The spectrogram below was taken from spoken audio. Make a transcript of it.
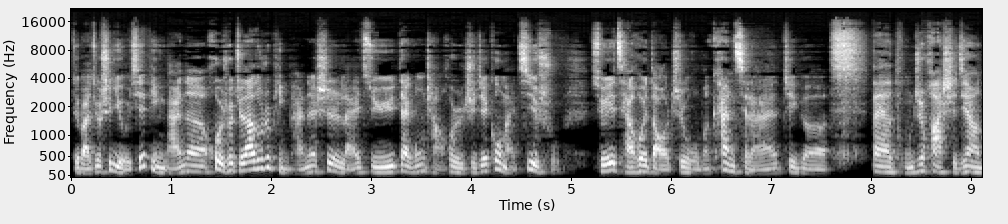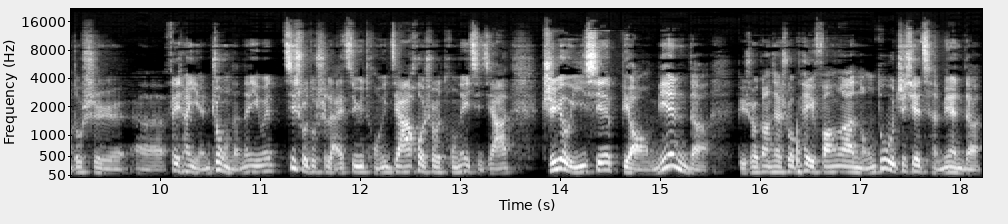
对吧？就是有些品牌呢，或者说绝大多数品牌呢，是来自于代工厂或者直接购买技术，所以才会导致我们看起来这个大家的同质化实际上都是呃非常严重的。那因为技术都是来自于同一家或者说同那几家，只有一些表面的，比如说刚才说配方啊、浓度这些层面的。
